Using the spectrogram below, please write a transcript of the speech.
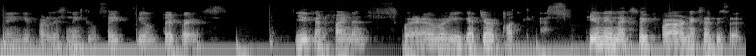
Thank you for listening to Fake Film Papers. You can find us wherever you get your podcasts. Tune in next week for our next episode.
